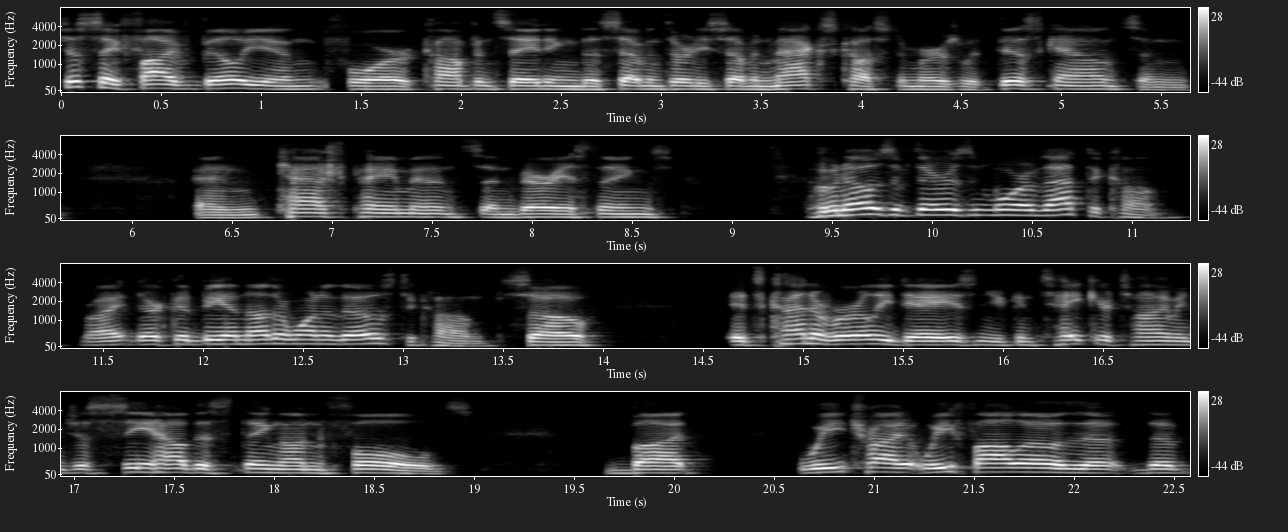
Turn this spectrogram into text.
just say five billion for compensating the 737 max customers with discounts and and cash payments and various things. Who knows if there isn't more of that to come right? There could be another one of those to come. So it's kind of early days and you can take your time and just see how this thing unfolds. But we try we follow the the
